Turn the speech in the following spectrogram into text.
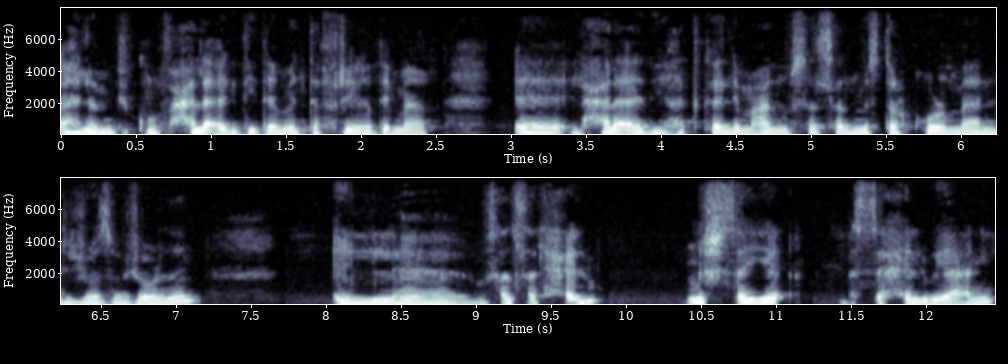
أهلا بكم في حلقة جديدة من تفريغ دماغ. آه، الحلقة دي هتكلم عن مسلسل مستر كورمان لجوزيف جوردن. المسلسل حلو مش سيء بس حلو يعني.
